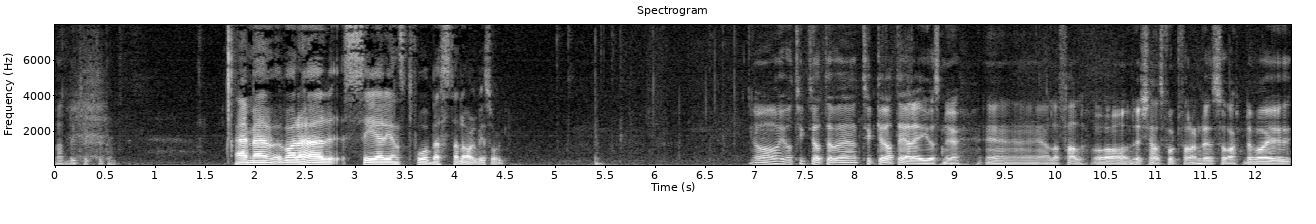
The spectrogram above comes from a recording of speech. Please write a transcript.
Väldigt viktigt. Nej men var det här seriens två bästa lag vi såg? Ja, jag tyckte att det, tycker att det är det just nu eh, i alla fall. Och det känns fortfarande så. Det var ju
